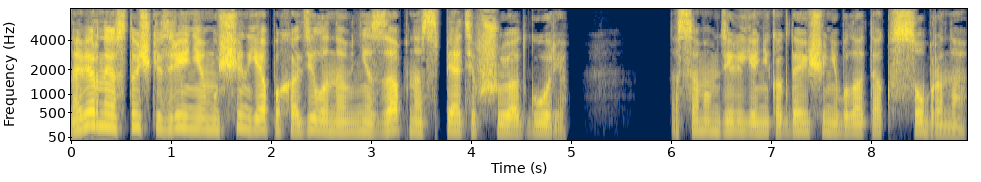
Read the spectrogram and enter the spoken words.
Наверное, с точки зрения мужчин я походила на внезапно спятившую от горя. На самом деле я никогда еще не была так собрана,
